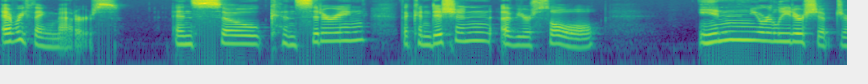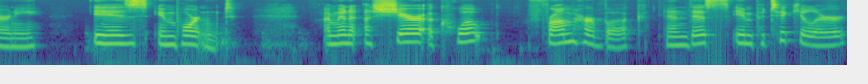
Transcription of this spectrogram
everything matters. And so, considering the condition of your soul in your leadership journey is important. I'm going to uh, share a quote from her book, and this in particular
